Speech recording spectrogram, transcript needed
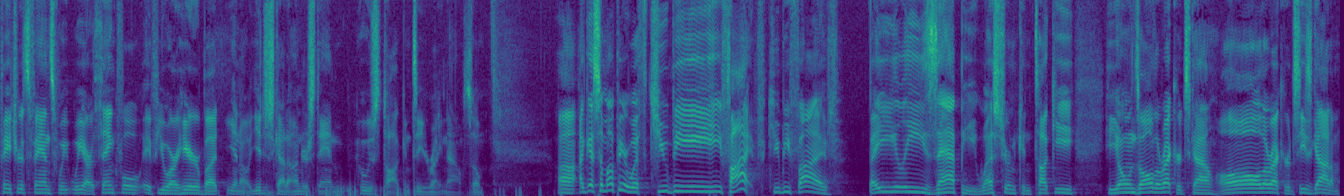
Patriots fans, we, we are thankful if you are here, but you know you just got to understand who's talking to you right now. So, uh, I guess I'm up here with QB five, QB five, Bailey Zappe, Western Kentucky. He owns all the records, Kyle, all the records. He's got them.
